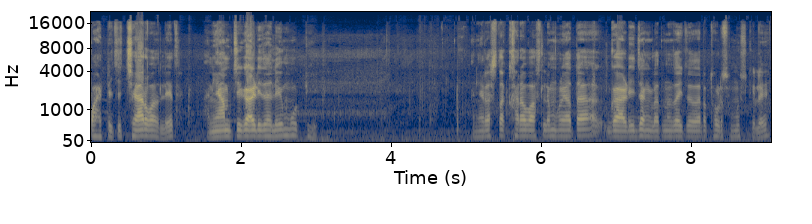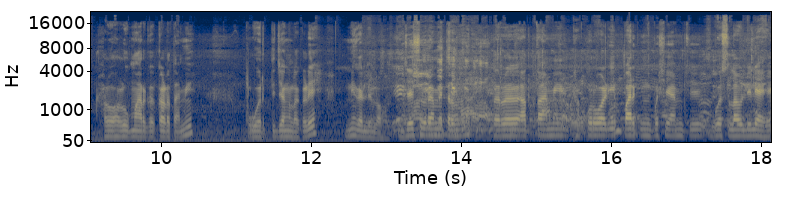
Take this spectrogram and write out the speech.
पहाटेचे चार वाजलेत आणि आमची गाडी झाली आहे मोठी. आणि रस्ता खराब असल्यामुळे आता गाडी जंगलातनं जायचं जरा थोडंसं मुश्किल आहे. हळूहळू मार्ग काढत आम्ही वरती जंगलाकडे निघालेलो आहोत. जय शिवराय मित्रांनो. तर आत्ता आम्ही ठाकूरवाडी पार्किंगपाशी आमची बस लावलेली आहे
